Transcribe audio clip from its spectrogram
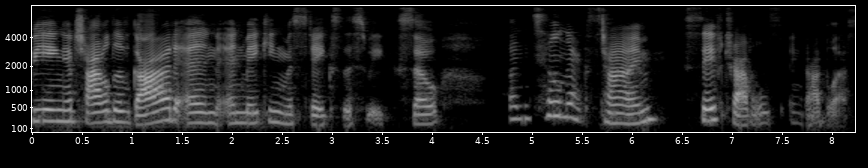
being a child of God and and making mistakes this week. So until next time, safe travels and God bless.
